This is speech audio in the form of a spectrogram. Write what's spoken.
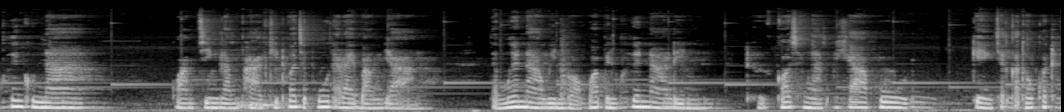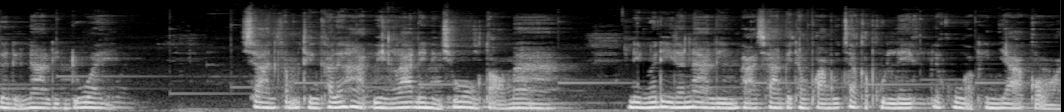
เพื่อนคุณนา ความจริงลำพาคิดว่าจะพูดอะไรบางอย่าง แต่เมื่อนาวินบอกว่าเป็นเพื่อนนาลิน เธอก็ชะงักไม่กล้าพูด เก่งจะกระทบกระเทือนถึงนาลินด้วย ชาญกลับมาถึงคฤหาสน์เวียงลาดในหนึ่งชั่วโมงต่อมา นินวดีและนาลินพาชาญไปทำความรู้จักกับคุณเล็กและครูอภิญญาก่อน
